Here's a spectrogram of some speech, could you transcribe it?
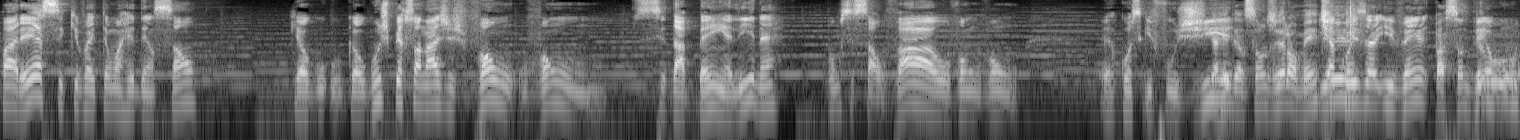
parece que vai ter uma redenção, que, alguns personagens vão, vão se dar bem ali, né? Vão se salvar ou vão, vão é, conseguir fugir. E a redenção geralmente e a coisa e vem passando vem pelo algum,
